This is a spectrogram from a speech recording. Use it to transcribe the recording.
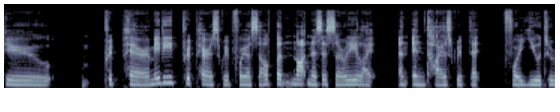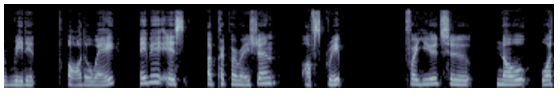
to prepare, maybe prepare a script for yourself, but not necessarily like an entire script that for you to read it all the way. Maybe it's a preparation of script for you to know what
